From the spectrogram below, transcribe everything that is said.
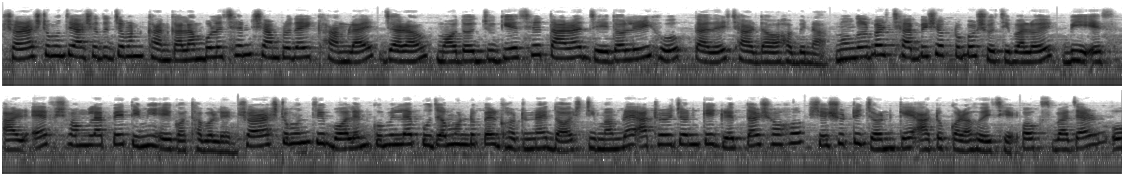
স্বরাষ্ট্রমন্ত্রী আসাদুজ্জামান খান কালাম বলেছেন, সাম্প্রদায়িক হামলায় যারা মদত জুগিয়েছে, তারা যে দলেরই হোক তাদের ছাড় দেওয়া হবে না। মঙ্গলবার ছাব্বিশ অক্টোবর সচিবালয়ে বিএসআরএফ সংলাপে তিনি এই কথা বলেন। স্বরাষ্ট্রমন্ত্রী বলেন, কুমিল্লায় পূজা মণ্ডপের ঘটনায় দশটি মামলায় আঠারো জনকে গ্রেপ্তার সহ ছেষট্টি জনকে আটক করা হয়েছে। কক্সবাজার ও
